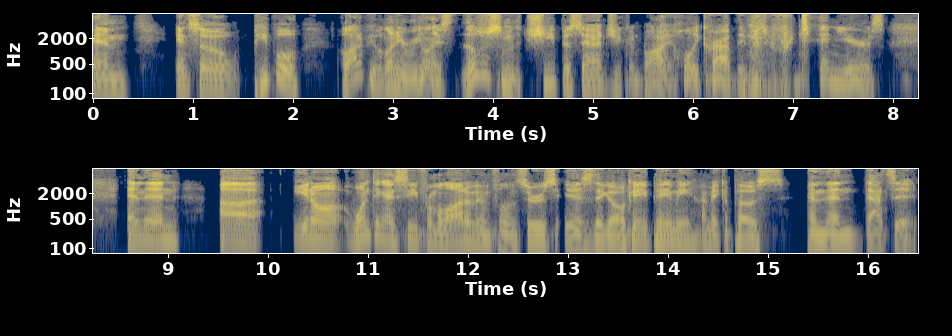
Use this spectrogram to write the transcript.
and and so people a lot of people don't even realize those are some of the cheapest ads you can buy. Holy crap, they've been there for 10 years. And then, uh, you know, one thing I see from a lot of influencers is they go, okay, you pay me, I make a post, and then that's it.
